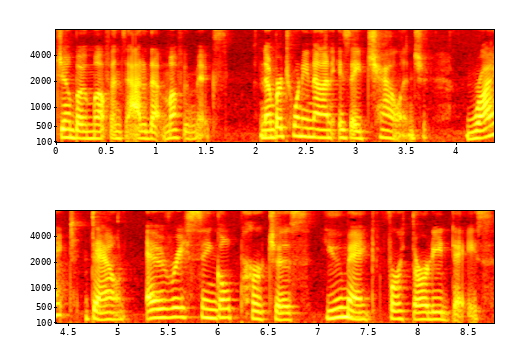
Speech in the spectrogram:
jumbo muffins out of that muffin mix. Number 29 is a challenge. Write down every single purchase you make for 30 days.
